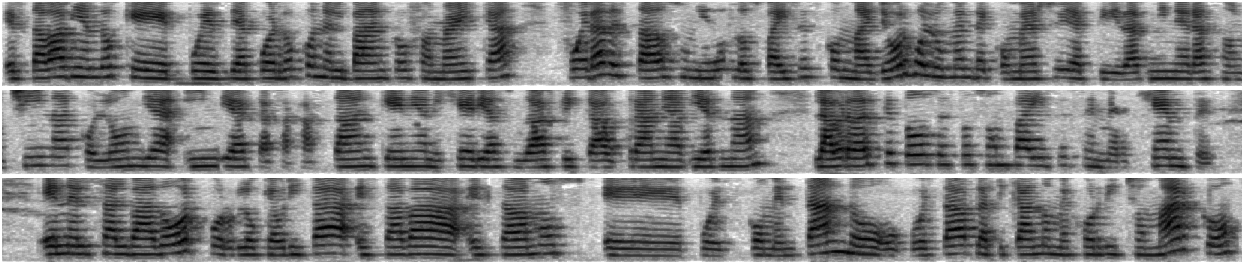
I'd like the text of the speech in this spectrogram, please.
Estaba viendo que, pues, de acuerdo con el Bank of America, fuera de Estados Unidos, los países con mayor volumen de comercio y actividad minera son China, Colombia, India, Kazajstán, Kenia, Nigeria, Sudáfrica, Ucrania, Vietnam. La verdad es que todos estos son países emergentes. En El Salvador, por lo que ahorita estaba, estábamos eh, pues comentando o, estaba platicando, mejor dicho, Marco,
